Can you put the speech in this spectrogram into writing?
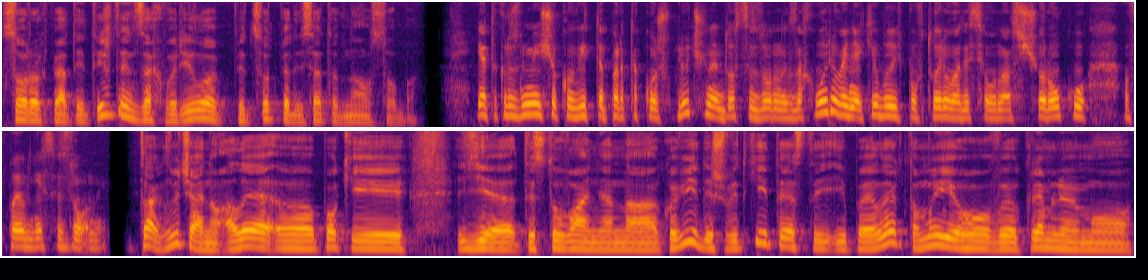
45-й тиждень захворіло 551 особа. Я так розумію, що ковід тепер також включений до сезонних захворювань, які будуть повторюватися у нас щороку в певні сезони. Так, звичайно, але е, поки є тестування на ковід, і швидкі тести, і ПЛР, то ми його виокремлюємо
